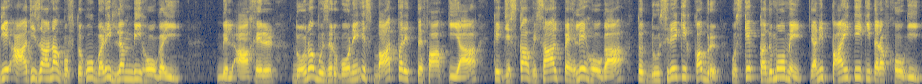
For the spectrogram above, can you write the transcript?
ये आजिज़ाना गुफ्तगु बड़ी लंबी हो गई। बिल आखिर दोनों बुज़ुर्गों ने इस बात पर इत्तेफाक किया कि जिसका विशाल पहले होगा तो दूसरे की कब्र उसके कदमों में, यानी पाइती की तरफ़ होगी।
